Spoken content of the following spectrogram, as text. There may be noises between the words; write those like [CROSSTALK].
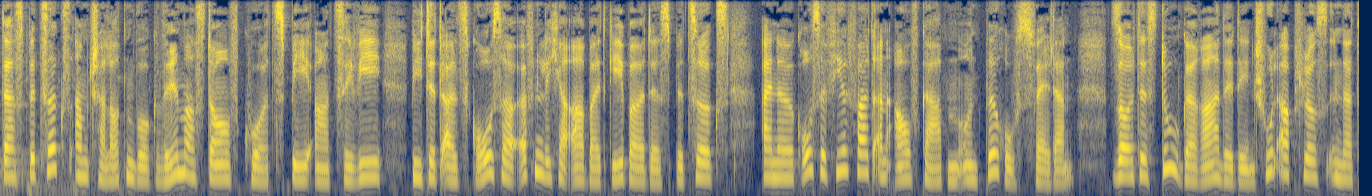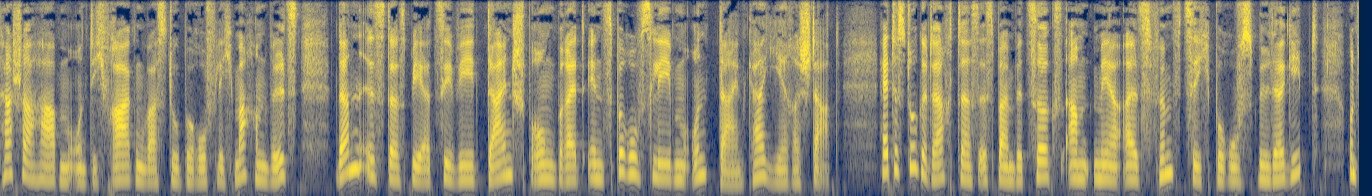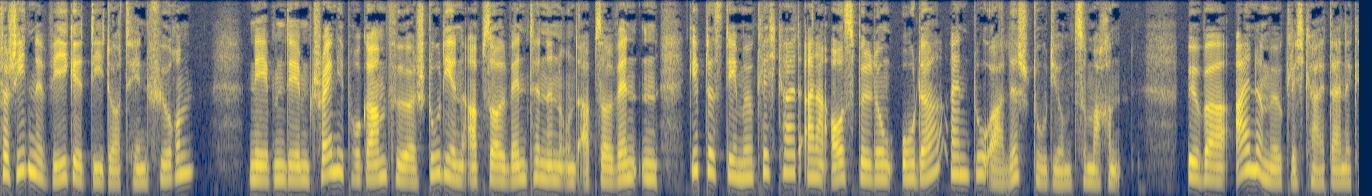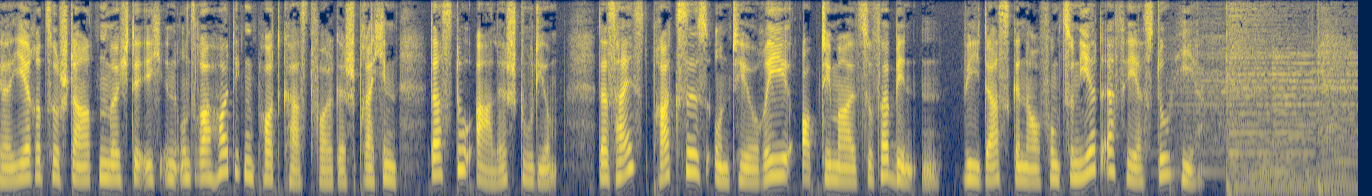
Das Bezirksamt Charlottenburg-Wilmersdorf, kurz BACW, bietet als großer öffentlicher Arbeitgeber des Bezirks eine große Vielfalt an Aufgaben und Berufsfeldern. Solltest du gerade den Schulabschluss in der Tasche haben und dich fragen, was du beruflich machen willst, dann ist das BACW dein Sprungbrett ins Berufsleben und dein Karrierestart. Hättest du gedacht, dass es beim Bezirksamt mehr als 50 Berufsbilder gibt und verschiedene Wege, die dorthin führen? Neben dem Trainee-Programm für Studienabsolventinnen und Absolventen gibt es die Möglichkeit, eine Ausbildung oder ein duales Studium zu machen. Über eine Möglichkeit, deine Karriere zu starten, möchte ich in unserer heutigen Podcast-Folge sprechen, das duale Studium. Das heißt, Praxis und Theorie optimal zu verbinden. Wie das genau funktioniert, erfährst du hier.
